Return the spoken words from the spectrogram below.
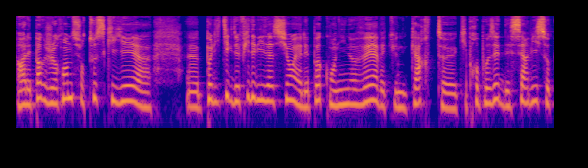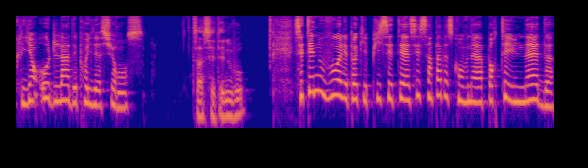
Alors à l'époque, je rentre sur tout ce qui est euh, euh, politique de fidélisation. Et à l'époque, on innovait avec une carte euh, qui proposait des services aux clients au-delà des produits d'assurance. Ça, c'était nouveau? C'était nouveau à l'époque et puis c'était assez sympa parce qu'on venait apporter une aide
